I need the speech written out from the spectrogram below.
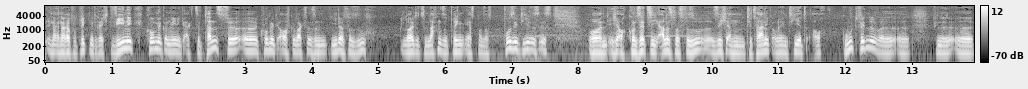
äh, in einer Republik mit recht wenig Komik und wenig Akzeptanz für äh, Komik aufgewachsen ist und jeder Versuch, Leute zum Lachen zu bringen, erstmal was Positives ist. Und ich auch grundsätzlich alles, was versuch, sich an Titanic orientiert, auch gut finde, weil ich äh, finde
